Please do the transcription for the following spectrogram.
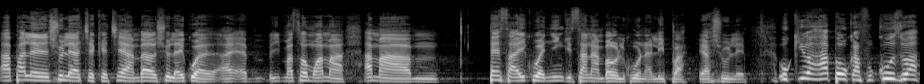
uh, pale shule ya chekechea ambayo shule haikuwa uh, uh, masomo ama, ama um, pesa haikuwa nyingi sana ambayo ulikuwa unalipa ya shule. Ukiwa hapo ukafukuzwa,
